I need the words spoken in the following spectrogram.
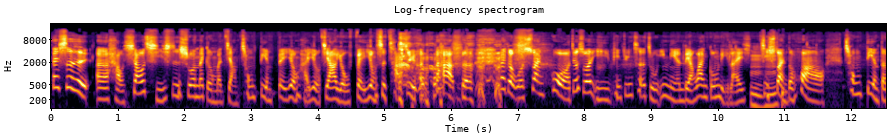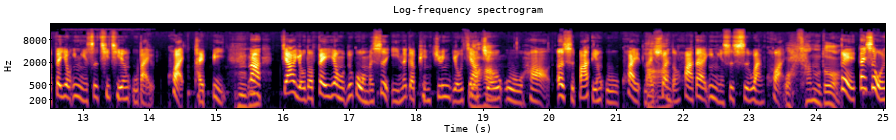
但是呃，好消息是说那个我们讲充电费用还有加油费用是差距很大的。那个我算过，就是说以平均车主一年两万公里来计算的话哦，嗯、充电的费用一年是七千五百块台币。嗯。那加油的费用，如果我们是以那个平均油价九五哈二十八点五块来算的话，大概一年是四万块。哇，差那么多。对，但是我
